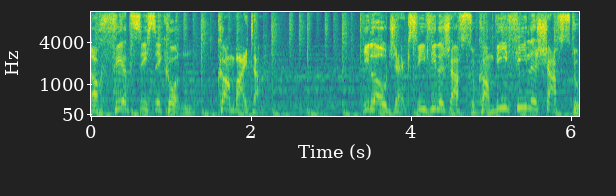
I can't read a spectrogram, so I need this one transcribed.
Noch 40 Sekunden. Komm weiter. Die Low Jacks, wie viele schaffst du? Komm, wie viele schaffst du?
